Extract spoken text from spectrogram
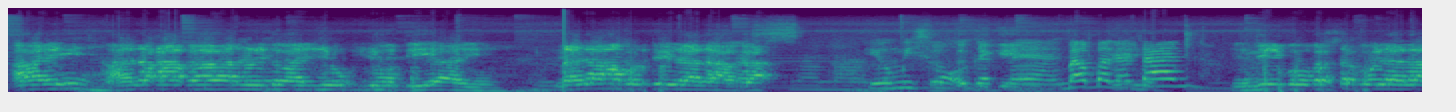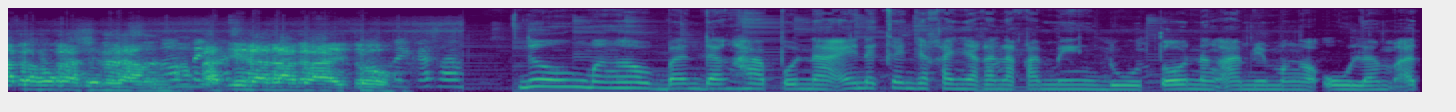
ay ah, nakakaano nito ay UTI. Kailangan mo ito ilalaga. Yung mismo ugat na yan. Babalatan. Hindi po basta po ilalaga hugasan lang at ilalaga ito. Kasama. Noong mga bandang hapon na ay nagkanya-kanya ka na kaming luto ng aming mga ulam at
